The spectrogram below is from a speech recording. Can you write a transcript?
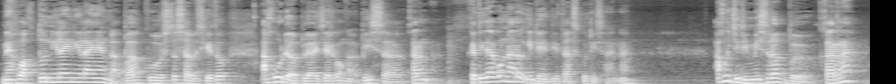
Nah, waktu nilai-nilainya nggak bagus, terus habis gitu, aku udah belajar kok nggak bisa. Karena ketika aku naruh identitasku di sana, aku jadi miserable karena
